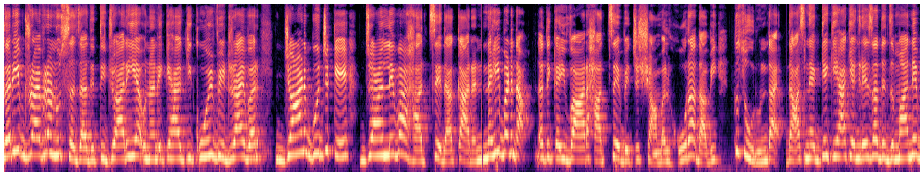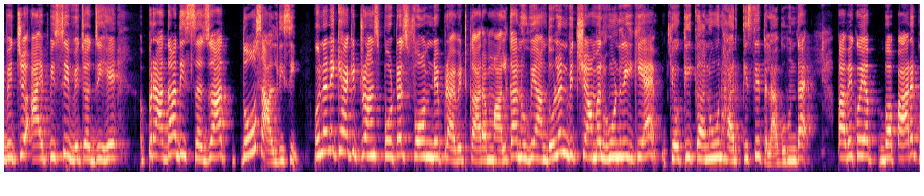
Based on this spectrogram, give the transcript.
ਗਰੀਬ ਡਰਾਈਵਰਾਂ ਨੂੰ ਸਜ਼ਾ ਦਿੱਤੀ ਜਾ ਰਹੀ ਹੈ। ਉਹਨਾਂ ਨੇ ਕਿਹਾ ਕਿ ਕੋਈ ਵੀ ਡਰਾਈਵਰ ਜਾਣਬੁੱਝ ਕੇ ਜਾਨਲੇਵਾ ਹਾਦਸੇ ਦਾ ਕਾਰਨ ਨਹੀਂ ਬਣਦਾ ਅਤੇ ਕਈ ਵਾਰ ਹਾਦਸੇ ਵਿੱਚ ਸ਼ਾਮਲ ਹੋਰਾਂ ਦਾ ਵੀ ਕਸੂਰ ਹੁੰਦਾ ਹੈ। ਦਾਸ ਨੇ ਅੱਗੇ ਕਿਹਾ ਕਿ ਅੰਗਰੇਜ਼ਾਂ ਦੇ ਜ਼ਮਾਨੇ ਵਿੱਚ ਆਈਪੀਸੀ ਵਿੱਚ ਅਜਿਹੇ ਅਪਰਾਧਾਂ ਦੀ ਸਜ਼ਾ 2 ਸਾਲ ਦੀ ਸੀ। ਉਹਨਾਂ ਨੇ ਕਿਹਾ ਕਿ ਟਰਾਂਸਪੋਰਟਰਸ ਫਰਮ ਨੇ ਪ੍ਰਾਈਵੇਟ ਕਾਰਾਂ ਮਾਲਕਾਂ ਨੂੰ ਵੀ ਅੰਦੋਲਨ ਵਿੱਚ ਸ਼ਾਮਲ ਹੋਣ ਲਈ ਕਿਹਾ ਹੈ, ਕਿਉਂਕਿ ਕਾਨੂੰਨ ਹਰ ਕਿਸੇ ਤੇ ਲਾਗੂ ਹੁੰਦਾ ਹੈ। ਭਾਵੇਂ ਕੋਈ ਵਪਾਰਕ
